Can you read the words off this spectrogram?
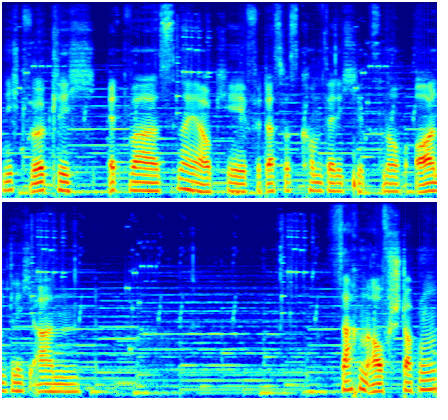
Nicht wirklich etwas... Naja, okay. Für das, was kommt, werde ich jetzt noch ordentlich an Sachen aufstocken.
